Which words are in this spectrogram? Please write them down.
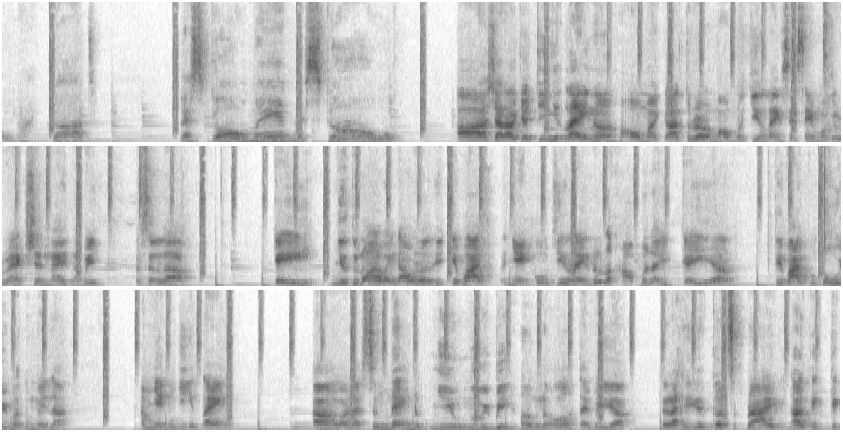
Oh my god Let's go man. Let's go. À, shout out cho Chiến Nhất Lan nữa. Oh my god Tôi rất là mong là Chiến Nhất Lan sẽ xem qua cái reaction này. Tại vì thật sự là cái như tôi nói ở ban đầu rồi thì cái vibe nhạc của Chiến Nhất Lan rất là hợp với lại cái ờ, cái vibe của tôi. Và tôi nghĩ là âm nhạc của Chiến Nhất Lan à, gọi là xứng đáng được nhiều người biết hơn nữa. Tại vì ờ, uh, thực ra thì cái kênh subscribe à, cái cái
